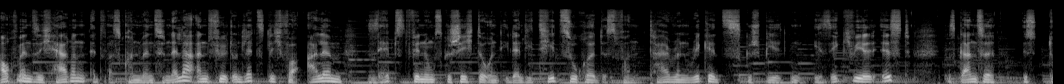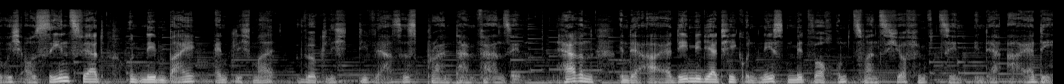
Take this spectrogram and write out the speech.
Auch wenn sich Herren etwas konventioneller anfühlt und letztlich vor allem Selbstfindungsgeschichte und Identitätssuche des von Tyron Ricketts gespielten Ezekiel ist, das Ganze ist durchaus sehenswert und nebenbei endlich mal wirklich diverses Primetime-Fernsehen. Herren in der ARD-Mediathek und nächsten Mittwoch um 20.15 Uhr in der ARD.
